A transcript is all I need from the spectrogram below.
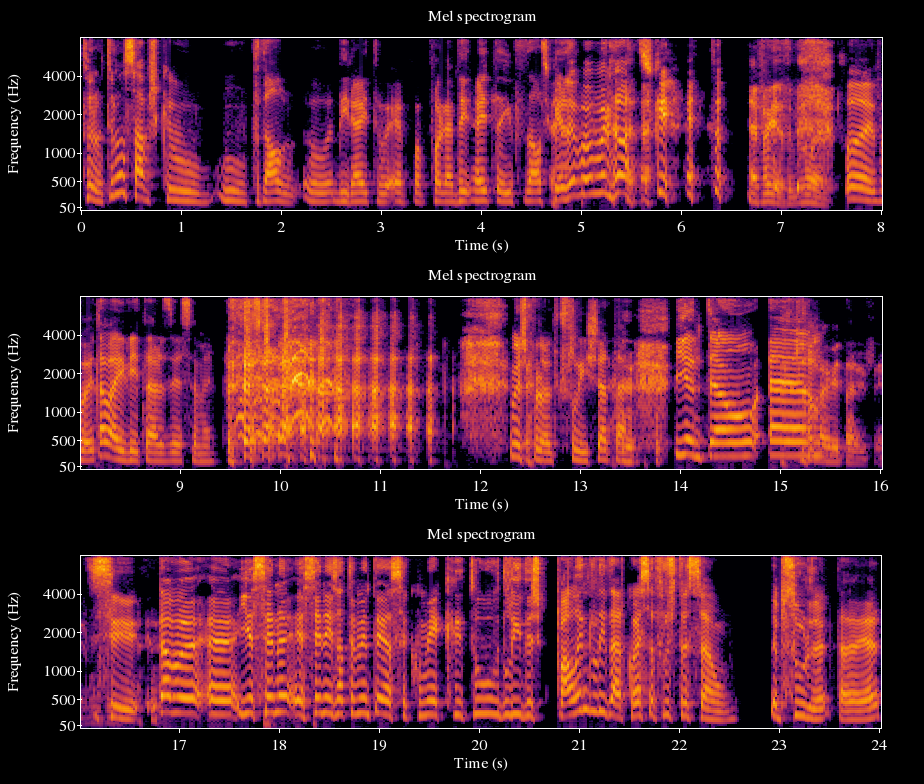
tu, não- tu não sabes que o, o pedal o direito é para pôr à direita e o pedal esquerdo é para pôr à esquerda. É, foi esse o problema. Foi, foi, estava a evitar dizer essa merda. Mas pronto, que se lixe, já está. E então. Estava a evitar isso. é Sim, ah, e a cena, a cena é exatamente essa: como é que tu lidas, para além de lidar com essa frustração absurda, estás a ver?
